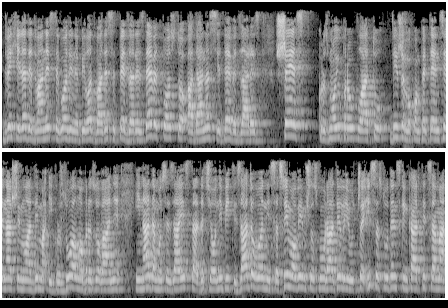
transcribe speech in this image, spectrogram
2012. godine bila 25,9%, a danas je 9,6% kroz moju prvu platu dižemo kompetencije našim mladima i kroz dualno obrazovanje i nadamo se zaista da će oni biti zadovoljni sa svim ovim što smo uradili juče i sa studentskim karticama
